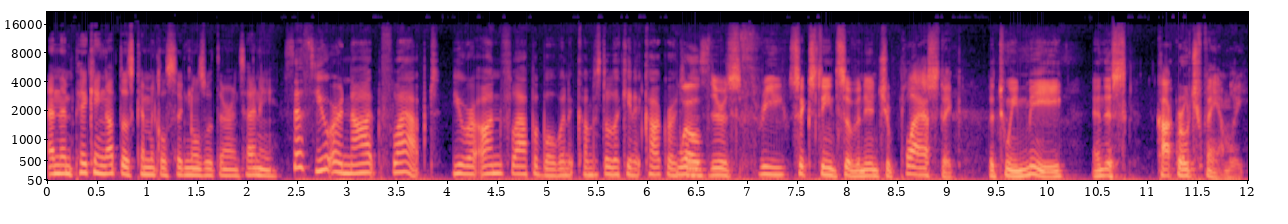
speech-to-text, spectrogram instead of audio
and then picking up those chemical signals with their antennae. Seth, you are not flapped. You are unflappable when it comes to looking at cockroaches. Well, there's three sixteenths of an inch of plastic between me and this cockroach family.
